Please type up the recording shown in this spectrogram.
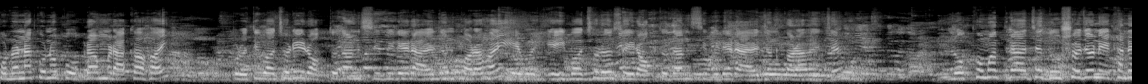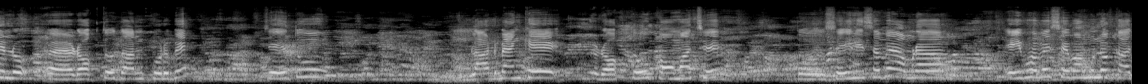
কোনো না কোনো প্রোগ্রাম রাখা হয়। প্রতি বছরই রক্তদান শিবিরের আয়োজন করা হয় এবং এই বছরও সেই রক্তদান শিবিরের আয়োজন করা হয়েছে। লক্ষ্যমাত্রা আছে দুশো জন এখানে রক্তদান করবে। যেহেতু ব্লাড ব্যাংকে রক্তও কম আছে, তো সেই হিসাবে আমরা এইভাবে সেবামূলক কাজ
